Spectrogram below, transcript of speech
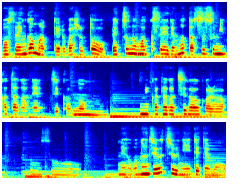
母船が待ってる場所と別の惑星でまた進み方がね時間のうん。進み方が違うから、そうそう。ね同じ宇宙にいてても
